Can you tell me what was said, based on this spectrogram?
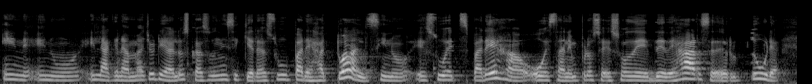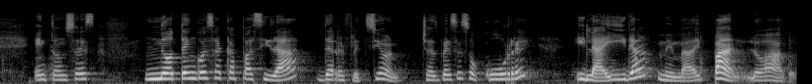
en, la gran mayoría de los casos ni siquiera es su pareja actual, sino es su expareja o están en proceso de, de dejarse, de ruptura. Entonces, no tengo esa capacidad de reflexión. Muchas veces ocurre y la ira me invade, pan, lo hago.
